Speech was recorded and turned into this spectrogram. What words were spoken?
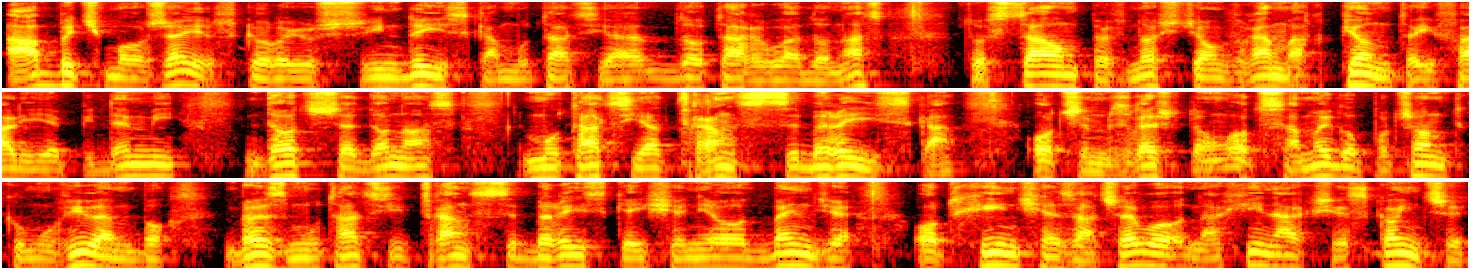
A być może, skoro już indyjska mutacja dotarła do nas, to z całą pewnością w ramach piątej fali epidemii dotrze do nas mutacja transsyberyjska, o czym zresztą od samego początku mówiłem, bo bez mutacji transsyberyjskiej się nie odbędzie. Od Chin się zaczęło, na Chinach się skończy.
